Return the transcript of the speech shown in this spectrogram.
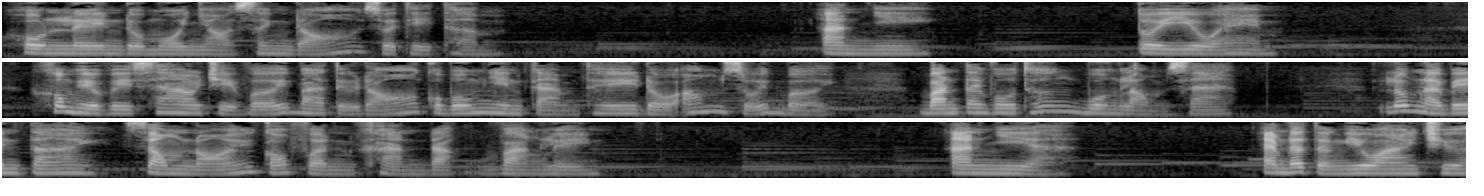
Hôn lên đôi môi nhỏ xanh đó Rồi thì thầm. An Nhi, Tôi yêu em. Không hiểu vì sao chỉ với ba từ đó Cô bỗng nhiên cảm thấy đầu óc rối bời, Bàn tay vô thức buông lỏng ra. Lúc này bên tai, Giọng nói có phần khàn đặc vang lên. An Nhi à Em đã từng yêu ai chưa?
